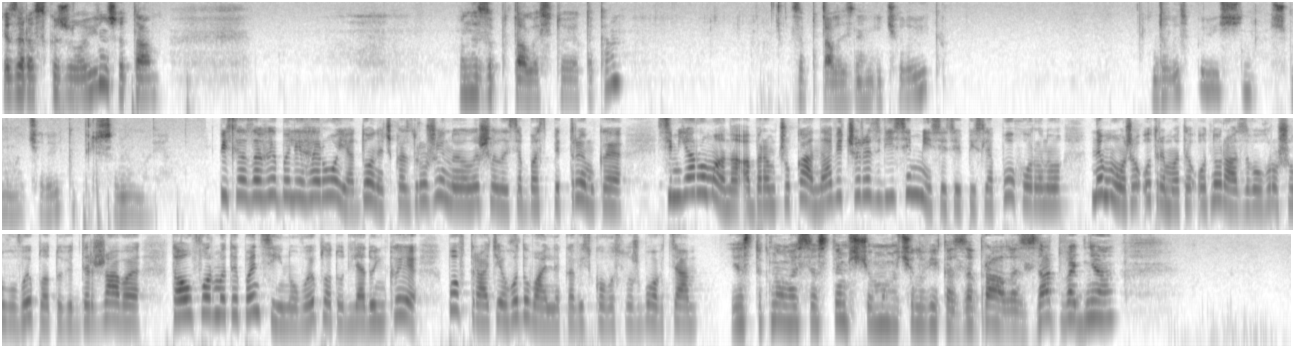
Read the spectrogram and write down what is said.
Я зараз скажу, а він же там. Вони запитали, хто я така. Запитали з ним і чоловік. Дали сповіщення, що мого чоловіка більше немає. Після загибелі героя донечка з дружиною лишилися без підтримки. Сім'я Романа Абрамчука навіть через вісім місяців після похорону не може отримати одноразову грошову виплату від держави та оформити пенсійну виплату для доньки по втраті годувальника військовослужбовця. Я стикнулася з тим, що мого чоловіка забрали за два дня,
